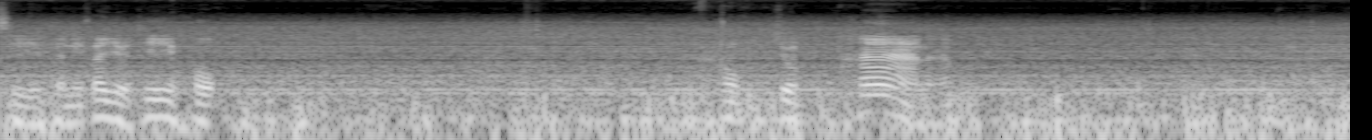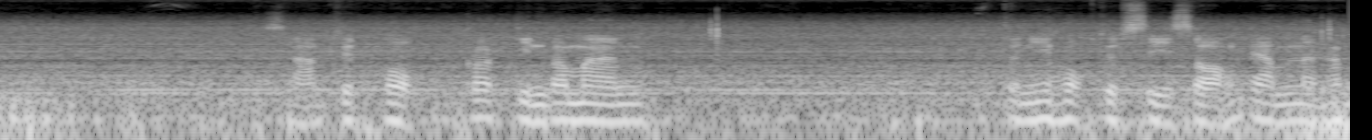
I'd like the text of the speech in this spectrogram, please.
สี่ตัวนี้ก็อยู่ที่หกหกจุดห้านะครับสามจุดหกก็กินประมาณ ตัวนี้หกจุดสี่สองแอมป์นะครับ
